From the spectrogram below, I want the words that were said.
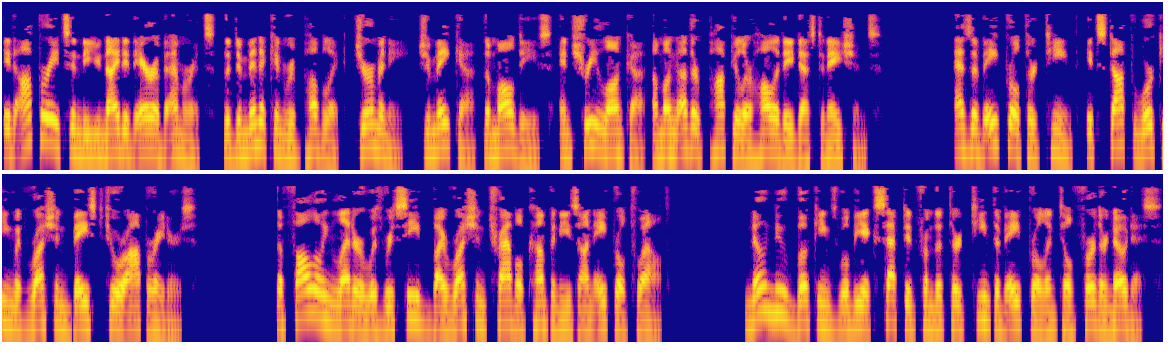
It operates in the United Arab Emirates, the Dominican Republic, Germany, Jamaica, the Maldives, and Sri Lanka, among other popular holiday destinations. As of April 13, it stopped working with Russian-based tour operators. The following letter was received by Russian travel companies on April 12. No new bookings will be accepted from 13 April until further notice.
